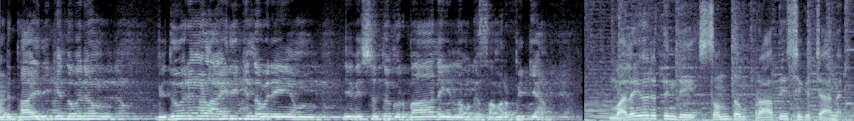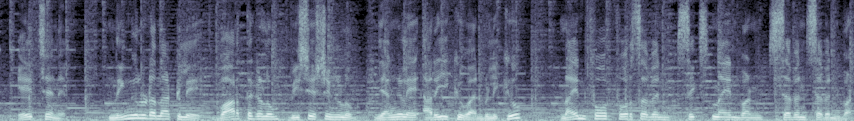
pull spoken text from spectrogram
അടുത്തായിരിക്കുന്നവരും വിദൂരങ്ങളായിരിക്കുന്നവരെയും ഈ വിശുദ്ധ കുർബാനയിൽ നമുക്ക് സമർപ്പിക്കാം. മലയോരത്തിന്റെ സ്വന്തം പ്രാദേശിക ചാനൽ എ ചാനൽ നിങ്ങളുടെ നാട്ടിലെ വാർത്തകളും വിശേഷങ്ങളും ഞങ്ങളെ അറിയിക്കുവാൻ വിളിക്കൂ. Nine four four seven six nine one seven seven one.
